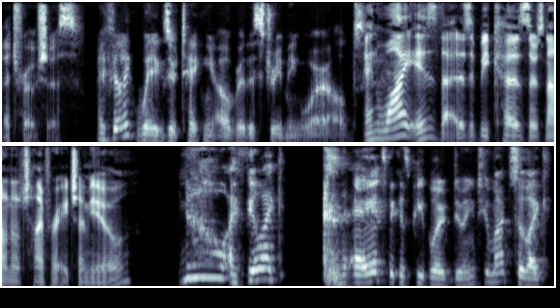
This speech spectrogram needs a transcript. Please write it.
atrocious. I feel like wigs are taking over the streaming world. And why is that? Is it because there's not enough time for HMU? No, I feel like a it's because people are doing too much. So like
